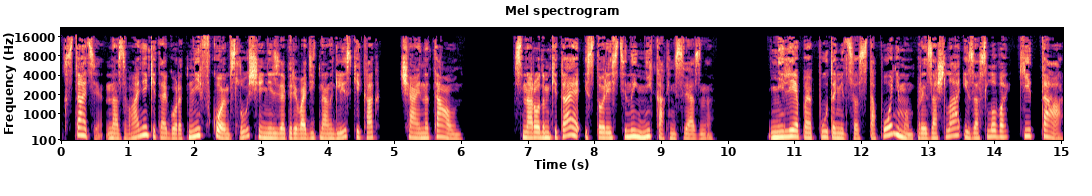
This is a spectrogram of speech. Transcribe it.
Кстати, название Китай-город ни в коем случае нельзя переводить на английский как Chinatown. С народом Китая история стены никак не связана. Нелепая путаница с топонимом произошла из-за слова «кита»,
